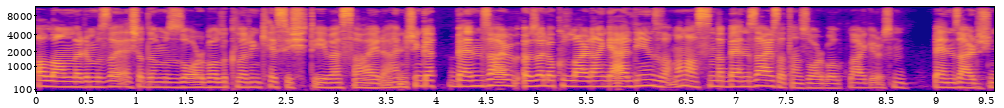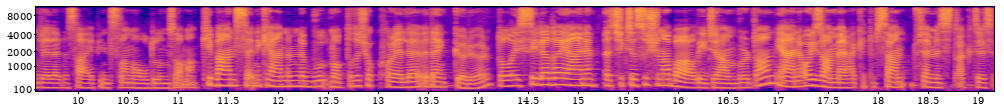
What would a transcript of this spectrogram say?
alanlarımızda yaşadığımız zorbalıkların kesiştiği vesaire. Hani çünkü benzer özel okullardan geldiğin zaman aslında benzer zaten zorbalıklar görüyorsun benzer düşüncelere sahip insan olduğun zaman. Ki ben seni kendimle bu noktada çok korele ve denk görüyorum. Dolayısıyla da yani açıkçası şuna bağlayacağım buradan. Yani o yüzden merak ettim. Sen feminist aktiviz-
